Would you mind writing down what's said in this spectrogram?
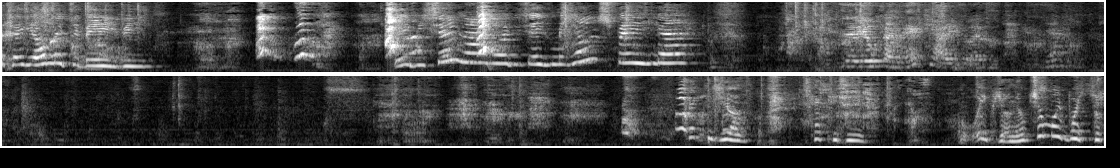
Voorzichtig hè Jan met de baby. Baby Senna, wil je eens even met Jan spelen? Ze een heel klein hekje eigenlijk. Ja. Kijk eens Jan. Kijk eens hier. Oh, heeft Jan ook zo'n mooi botje.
